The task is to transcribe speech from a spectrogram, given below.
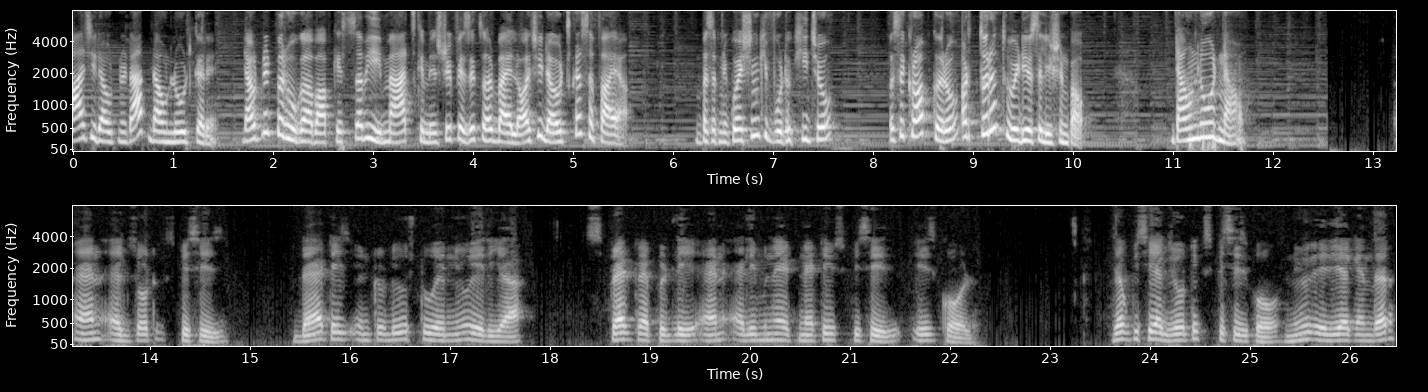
आज ही डाउटनेट ऐप डाउनलोड करें। डाउटनेट पर होगा अब आपके सभी मैथ्स, केमिस्ट्री, फिजिक्स और बायोलॉजी डाउट्स का सफाया। बस अपने क्वेश्चन की फ़ोटो खींचो, उसे क्रॉप करो और तुरंत वीडियो सोल्यूशन पाओ। Download now. An exotic species that is introduced to a new area spread rapidly and eliminate native species is called. जब किसी एक्जोटिक स्पीसीज को न्यू एरिया के अंदर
